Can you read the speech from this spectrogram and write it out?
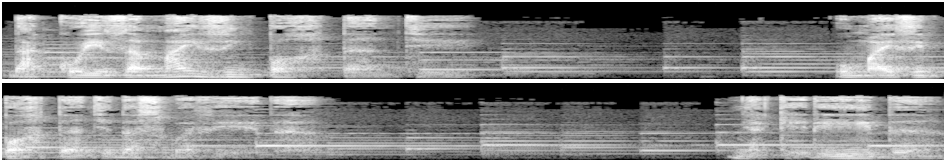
da coisa mais importante o mais importante da sua vida. Minha querida,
